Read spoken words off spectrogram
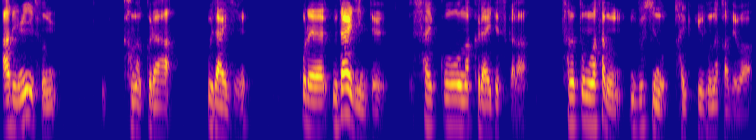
ある意味、その、鎌倉右大臣。これ、右大臣って最高な位ですから、実朝は多分武士の階級の中では、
